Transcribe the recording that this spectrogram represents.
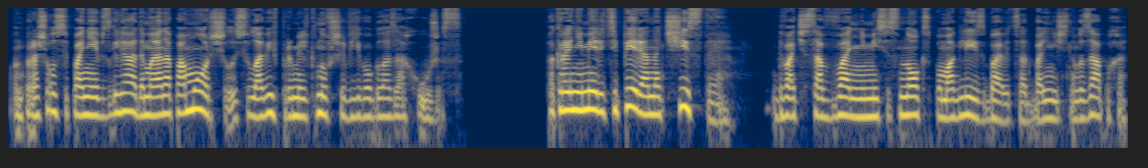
Он прошелся по ней взглядом, и она поморщилась, уловив промелькнувший в его глазах ужас. По крайней мере, теперь она чистая. Два часа в ванне миссис Нокс помогли избавиться от больничного запаха,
